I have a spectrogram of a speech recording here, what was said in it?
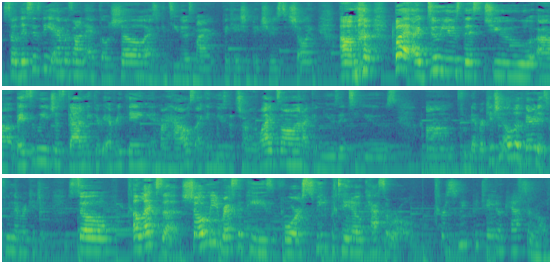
So this is the Amazon Echo Show. As you can see, there's my vacation pictures showing. Um, but I do use this to uh, basically just guide me through everything in my house. I can use it to turn the lights on. I can use it to use um, Food Network Kitchen. Oh look, there it is, Food Network Kitchen. So Alexa, show me recipes for sweet potato casserole. For sweet potato casserole,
